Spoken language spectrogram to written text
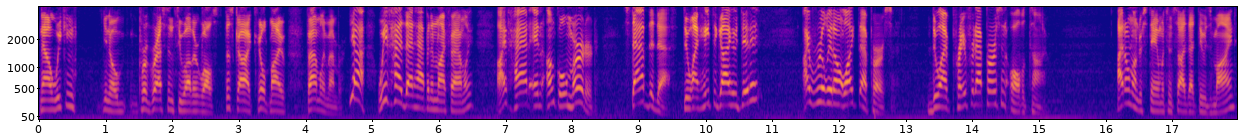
Now we can, you know, progress into other. Well, this guy killed my family member. Yeah, we've had that happen in my family. I've had an uncle murdered, stabbed to death. Do I hate the guy who did it? I really don't like that person. Do I pray for that person all the time? I don't understand what's inside that dude's mind.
